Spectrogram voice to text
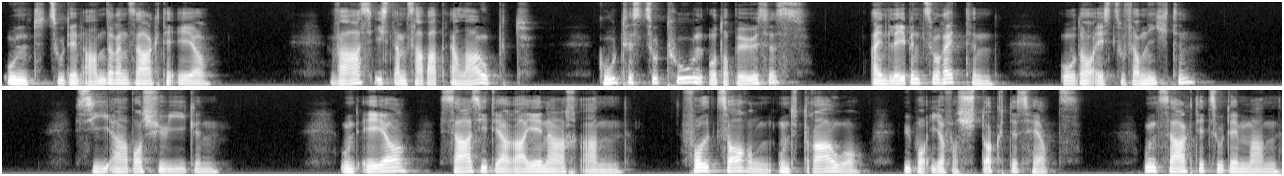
Und zu den anderen sagte er, Was ist am Sabbat erlaubt? Gutes zu tun oder Böses? Ein Leben zu retten oder es zu vernichten? Sie aber schwiegen. Und er sah sie der Reihe nach an, voll Zorn und Trauer, über ihr verstocktes Herz und sagte zu dem Mann,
